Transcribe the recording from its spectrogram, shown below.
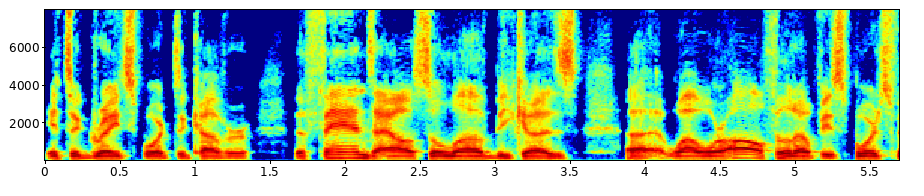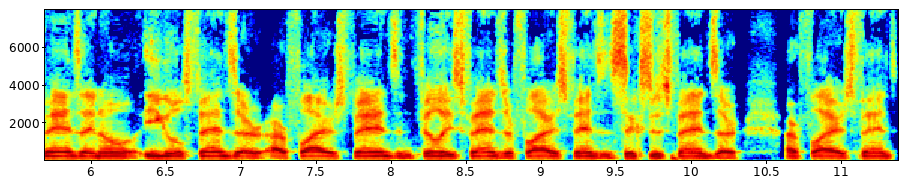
it's a great sport to cover. The fans I also love because uh, while we're all Philadelphia sports fans, I know Eagles fans are, are Flyers fans, and Phillies fans are Flyers fans, and Sixers fans are, are Flyers fans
